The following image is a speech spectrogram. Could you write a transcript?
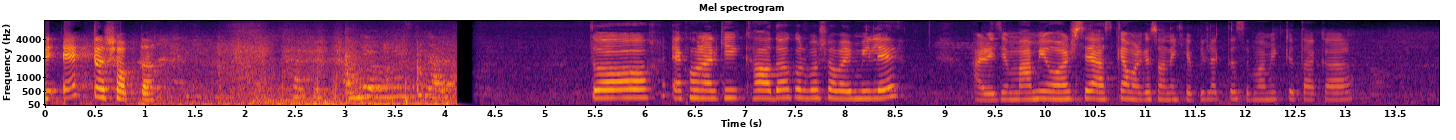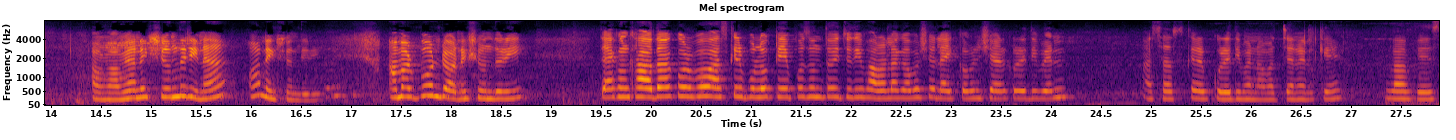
যে একটা সপ্তাহ। তো এখন আর কি খাওয়া দাওয়া করব সবাই মিলে। আর এই যে মামিও আসছে আজকে আমার কাছে অনেক হ্যাপি লাগতেছে। মামি একটু তাকা। আমার মামি অনেক সুন্দরী না? অনেক সুন্দরী। আমার বোনটা অনেক সুন্দরী। তো এখন খাওয়া দাওয়া করব। আজকের ব্লগটা এই পর্যন্তই। যদি ভালো লাগে অবশ্যই লাইক কমেন্ট শেয়ার করে দিবেন। আর সাবস্ক্রাইব করে দিবেন আমার চ্যানেলকে আল্লাহ হাফেজ।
